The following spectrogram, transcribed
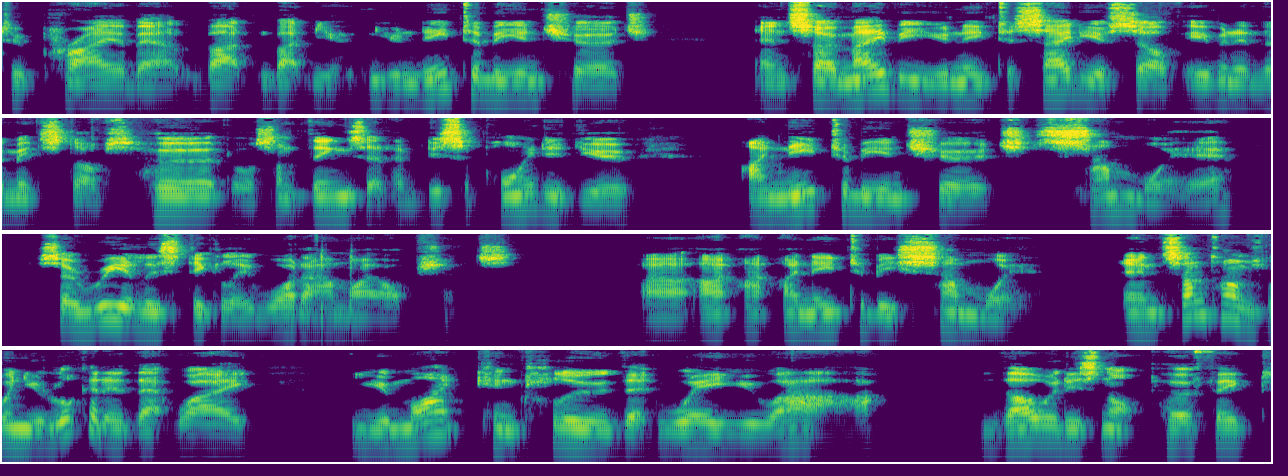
to pray about. But but you you need to be in church, and so maybe you need to say to yourself, even in the midst of hurt or some things that have disappointed you, I need to be in church somewhere. So realistically, what are my options? Uh, I, I need to be somewhere. And sometimes when you look at it that way, you might conclude that where you are, though it is not perfect,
